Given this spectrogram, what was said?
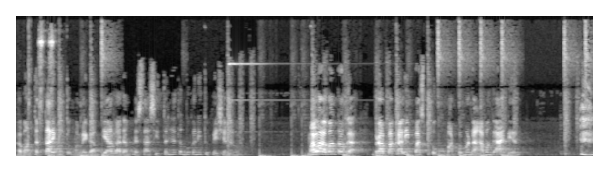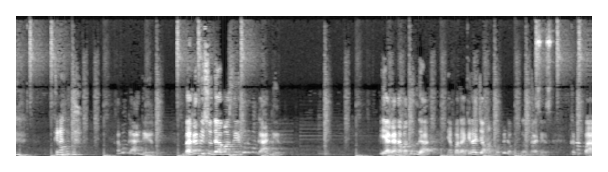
abang tertarik untuk memegang piala dan prestasi, ternyata bukan itu passion abang. Malah abang tau nggak berapa kali pas pengumuman pemenang abang nggak hadir, Kenapa? abang nggak hadir. Bahkan wisuda abang sendiri pun abang nggak hadir. Iya kan abang tunda, yang pada akhirnya zaman covid abang nggak hadir. Kenapa?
